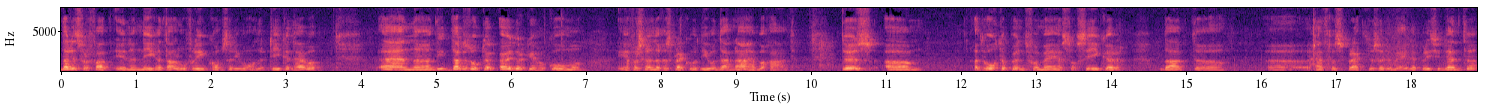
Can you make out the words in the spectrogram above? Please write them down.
dat is vervat in een negental overeenkomsten die we ondertekend hebben. En uh, die, dat is ook tot uitdrukking gekomen in verschillende gesprekken die we daarna hebben gehad. Dus um, het hoogtepunt voor mij is toch zeker dat uh, het gesprek tussen de beide presidenten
